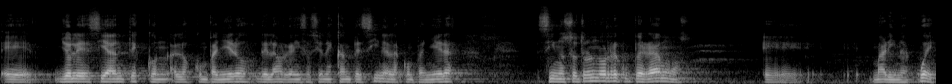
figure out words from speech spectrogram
eh, yo le decía antes con, a los compañeros de las organizaciones campesinas, las compañeras, si nosotros no recuperamos eh, Marinacue,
